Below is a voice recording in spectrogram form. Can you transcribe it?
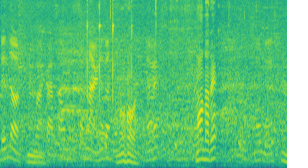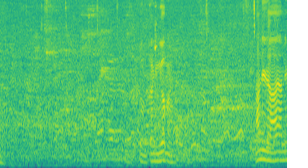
đến giờ. Ừ. và cả sau sau này nữa cơ. Đúng rồi. Đấy. Ngon thật đấy. Ngon đấy. Tưởng canh nước này. Ăn đi rồi, ăn đi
